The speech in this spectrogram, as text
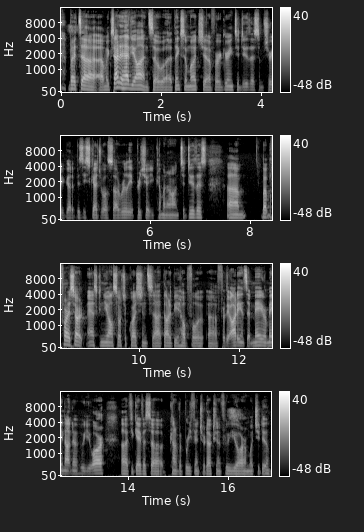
But uh, I'm excited to have you on. So uh, thanks so much uh, for agreeing to do this. I'm sure you've got a busy schedule, so I really appreciate you coming on to do this. Um, but before I start asking you all sorts of questions, uh, I thought it'd be helpful uh, for the audience that may or may not know who you are uh, if you gave us a kind of a brief introduction of who you are and what you do.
